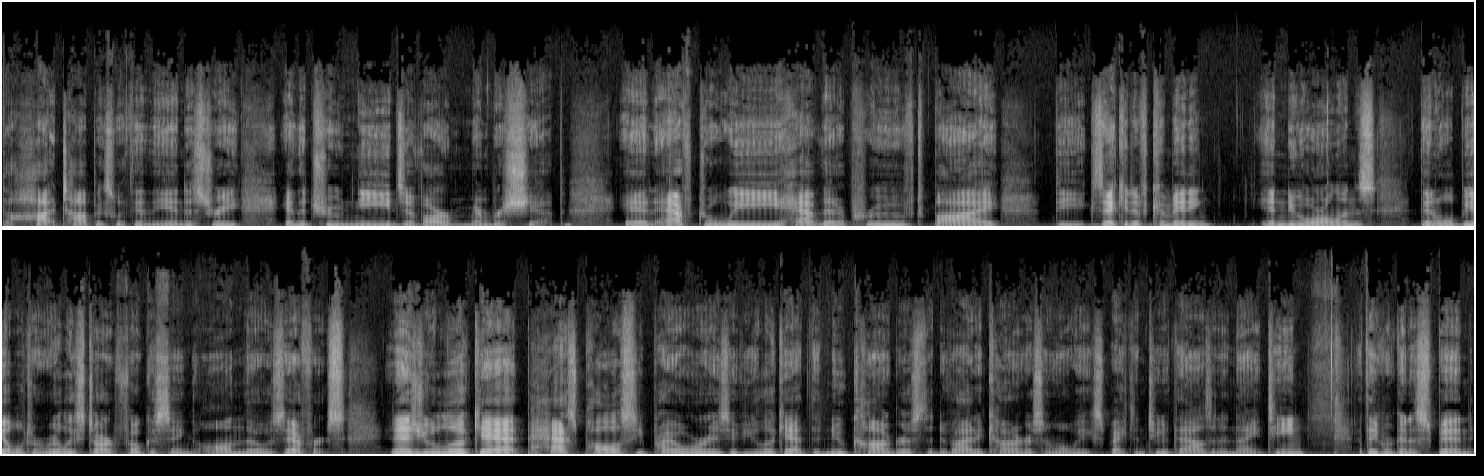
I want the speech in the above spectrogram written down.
the hot topics within the industry, and the true needs of our membership. And after we have that approved by the executive committee, in New Orleans, then we'll be able to really start focusing on those efforts. And as you look at past policy priorities, if you look at the new Congress, the divided Congress, and what we expect in 2019, I think we're going to spend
